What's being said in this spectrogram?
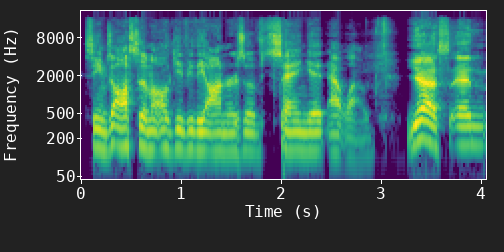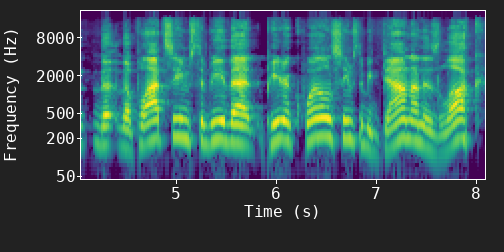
seems awesome. I'll give you the honors of saying it out loud. Yes, and the the plot seems to be that Peter Quill seems to be down on his luck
